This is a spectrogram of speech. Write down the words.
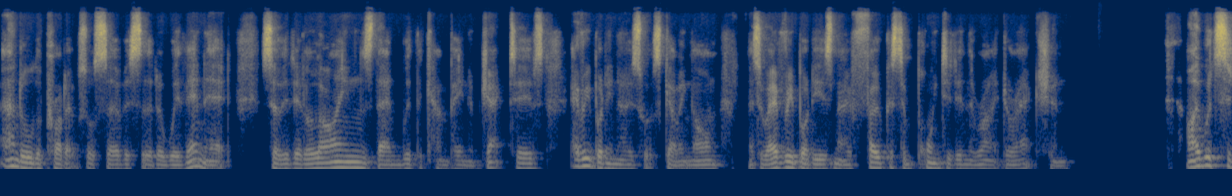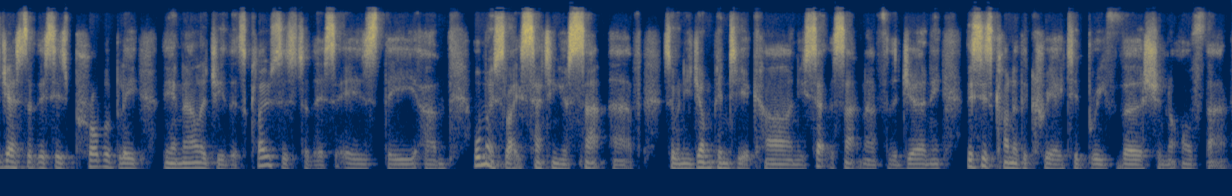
and all the products or services that are within it. So it aligns then with the campaign objectives. Everybody knows what's going on. And so everybody is now focused and pointed in the right direction. I would suggest that this is probably the analogy that's closest to this is the um, almost like setting your sat nav. So when you jump into your car and you set the sat nav for the journey, this is kind of the creative brief version of that.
